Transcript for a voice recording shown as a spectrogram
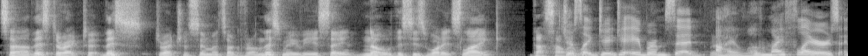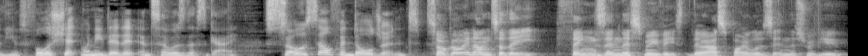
So this director, this director of cinematographer on this movie is saying, "No, this is what it's like. That's how." Just like J.J. Abrams said, I love my flares, and he was full of shit when he did it, and so is this guy. So self indulgent. So going on to the things in this movie, there are spoilers in this review.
